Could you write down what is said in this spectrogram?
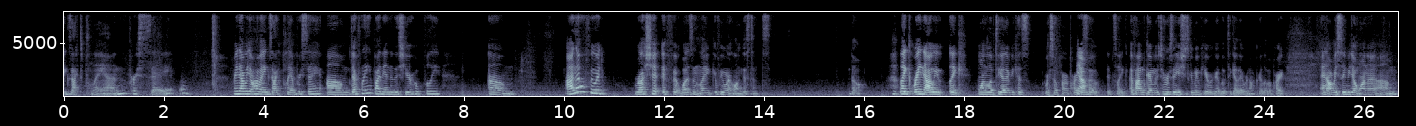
exact plan per se. Right now we don't have an exact plan per se. Um, definitely by the end of this year, hopefully. Um, I don't know if we would rush it if it wasn't like if we weren't long distance. Though, like right now we like want to live together because we're so far apart. Yeah. So it's like if I'm gonna move to her city, she's gonna move here. We're gonna live together. We're not gonna live apart. And obviously we don't want to um,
